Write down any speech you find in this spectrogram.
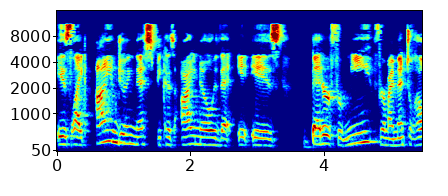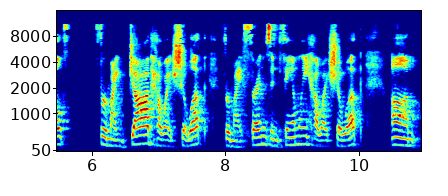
is like, I am doing this because I know that it is better for me, for my mental health, for my job, how I show up, for my friends and family, how I show up. Um,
